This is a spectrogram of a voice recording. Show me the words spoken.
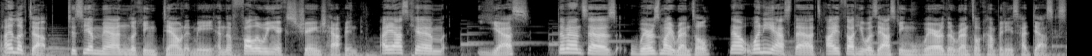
I looked up to see a man looking down at me, and the following exchange happened. I ask him, Yes? The man says, Where's my rental? Now, when he asked that, I thought he was asking where the rental companies had desks.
